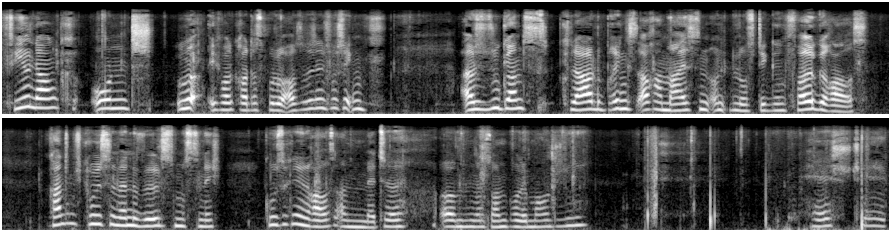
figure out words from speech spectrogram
vielen Dank und uh, ich wollte gerade das Foto aus Versehen verschicken. Also du ganz klar, du bringst auch am meisten und lustige Folge raus. Du kannst mich grüßen, wenn du willst, musst du nicht. Grüße gehen raus an Mette, ähm, Sonnenbrille-Emoji. Hashtag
